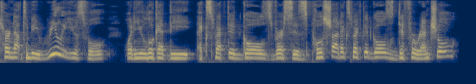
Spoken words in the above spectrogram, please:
turned out to be really useful when you look at the expected goals versus post shot expected goals differential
